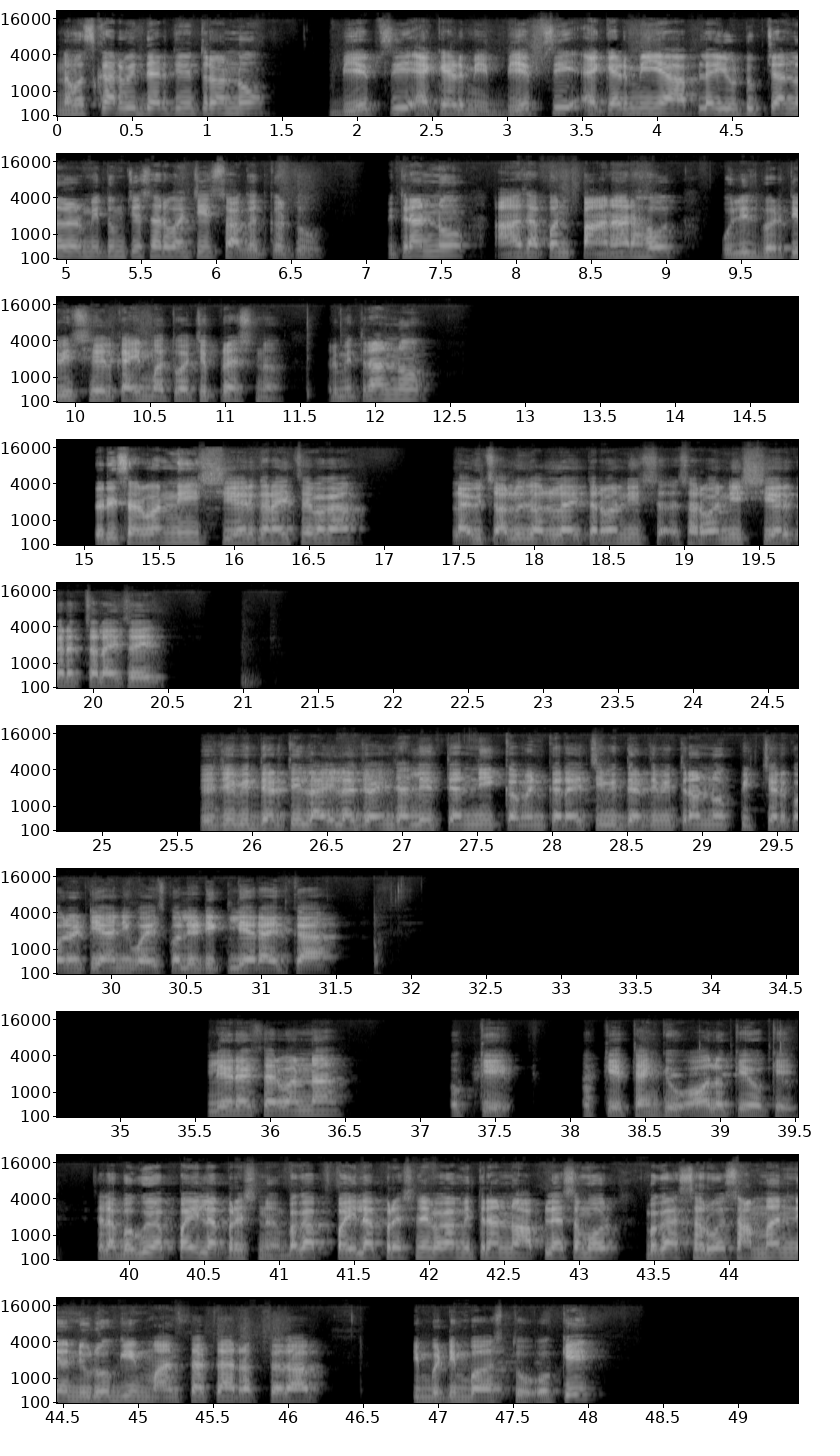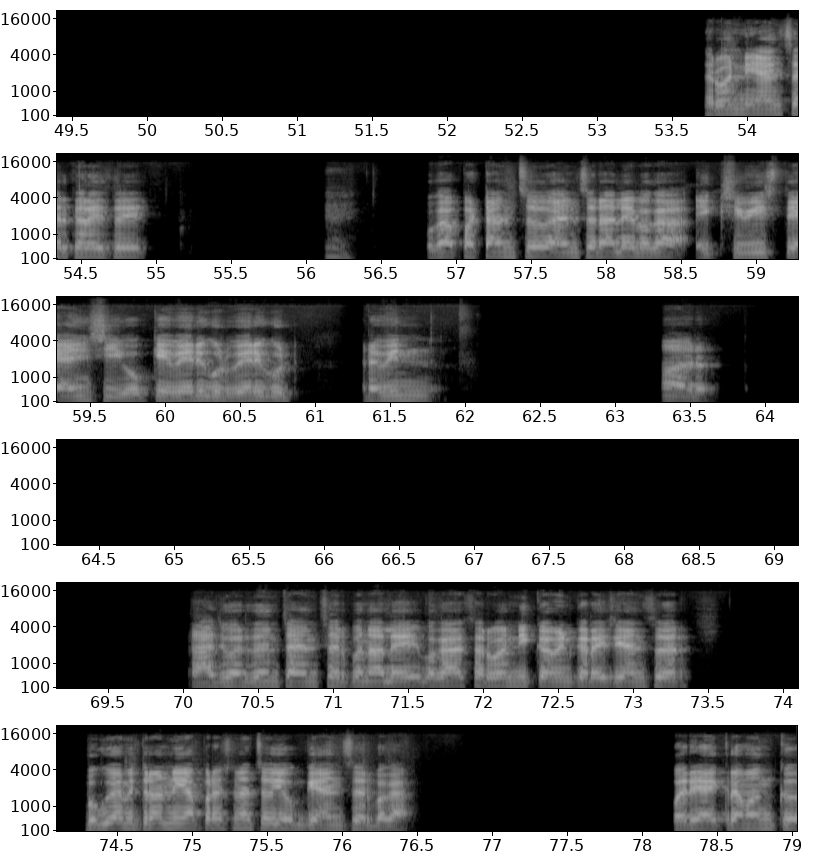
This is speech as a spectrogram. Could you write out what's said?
नमस्कार विद्यार्थी मित्रांनो B F C academy B F C academy या आपल्या यूट्यूब चॅनलवर मी तुमचे सर्वांचे स्वागत करतो. मित्रांनो आज आपण पाहणार आहोत पोलीस भरतीविषयी काही महत्त्वाचे प्रश्न. तर मित्रांनो तरी सर्वांनी शेअर करायचंय बघा. लाईव्ह चालू झालेला आहे सर्वांनी सर्वांनी शेअर करत चालायचंय. जे जे विद्यार्थी लाईव्हला जॉईन झाले त्यांनी कमेंट करायची. विद्यार्थी मित्रांनो पिक्चर क्वालिटी आणि व्हॉइस क्वालिटी क्लिअर आहेत का? क्लिअर आहे सर्वांना? Okay okay thank you all okay okay चला बघूया पहिला प्रश्न. बघा पहिला प्रश्न बघा मित्रांनो आपल्यासमोर. बघा सर्वसामान्य निरोगी माणसाचा रक्तदाब टिंबटिंब असतो. ओके सर्वांनी आन्सर करायचंय. बघा पठाणचं आन्सर आलंय बघा एकशे वीस ते ऐंशी. Okay very good very good Ravind हा र- राजवर्धनचा आन्सर पण आलंय. बघा सर्वांनी कमेंट करायचे आन्सर बघूया मित्रांनो या प्रश्नाचं योग्य आन्सर बघा. पर्याय क्रमांक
